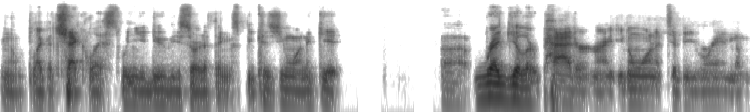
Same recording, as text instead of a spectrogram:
you know, like a checklist when you do these sort of things because you want to get a regular pattern, right? You don't want it to be random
